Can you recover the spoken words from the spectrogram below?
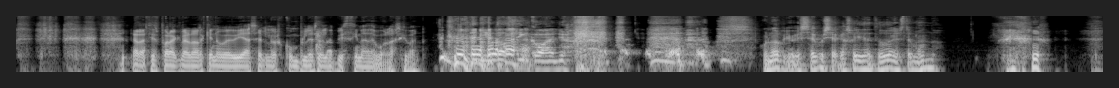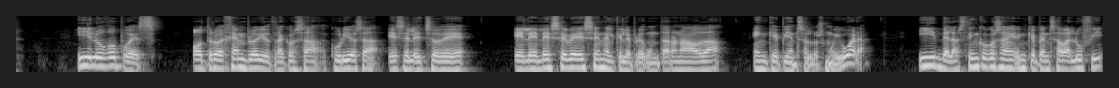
Gracias por aclarar que no bebías en los cumples de la piscina de bolas, Iván. Teniendo cinco años. Bueno, pero yo qué sé, pues si acaso hay de todo en este mundo. Y luego, pues, otro ejemplo y otra cosa curiosa es el hecho de el LSBS en el que le preguntaron a Oda en qué piensan los Mugiwara. Y de las cinco cosas en que pensaba Luffy,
